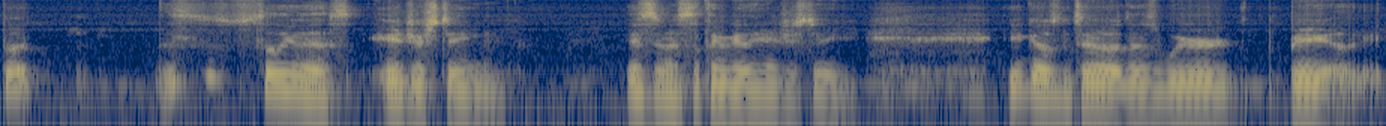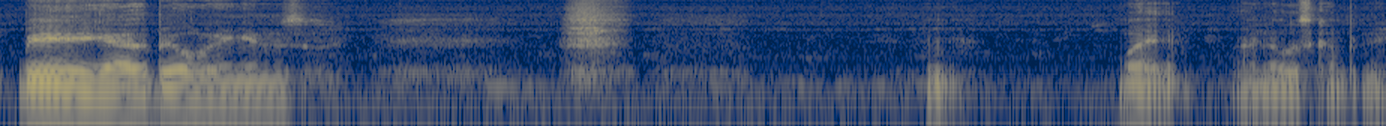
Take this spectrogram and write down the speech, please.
But this is something that's interesting. This is something really interesting. He goes into this weird, big, big ass building and. Hmm. Wait, I know this company.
